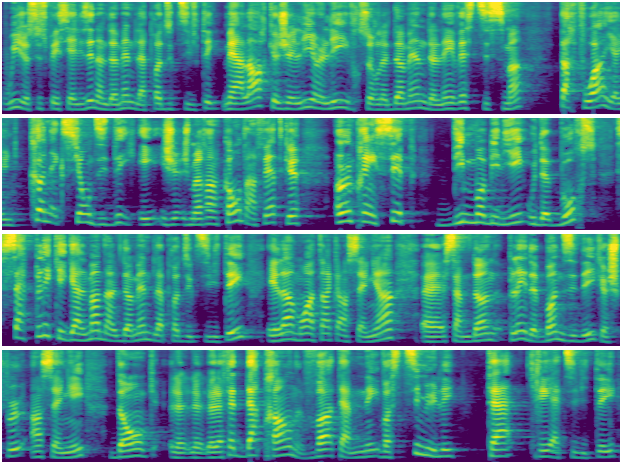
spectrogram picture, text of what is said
oui, je suis spécialisé dans le domaine de la productivité, mais alors que je lis un livre sur le domaine de l'investissement, parfois, il y a une connexion d'idées et je, me rends compte en fait que un principe d'immobilier ou de bourse s'applique également dans le domaine de la productivité. Et là, moi, en tant qu'enseignant, euh, ça me donne plein de bonnes idées que je peux enseigner. Donc, le fait d'apprendre va t'amener, va stimuler ta créativité.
